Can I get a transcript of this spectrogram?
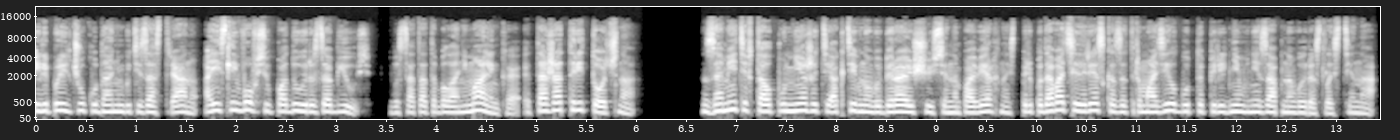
или полечу куда-нибудь и застряну, а если вовсе упаду и разобьюсь? Высота-то была не маленькая, этажа три точно. Заметив толпу нежити, активно выбирающуюся на поверхность, преподаватель резко затормозил, будто перед ним внезапно выросла стена.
